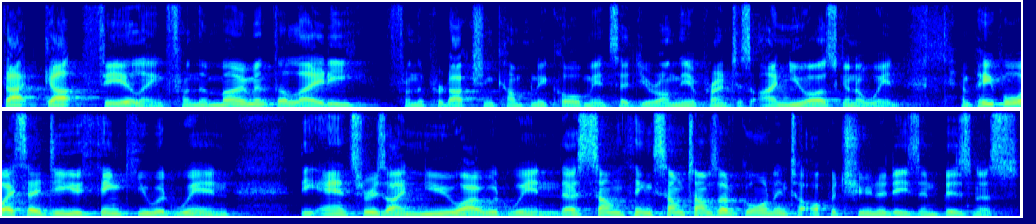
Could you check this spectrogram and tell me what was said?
that gut feeling from the moment the lady from the production company called me and said, You're on The Apprentice, I knew I was going to win. And people always say, Do you think you would win? The answer is, I knew I would win. There's something, sometimes I've gone into opportunities in business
